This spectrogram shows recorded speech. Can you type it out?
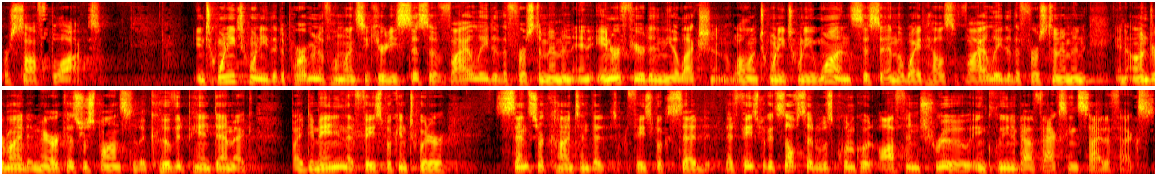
or soft blocked. In 2020, the Department of Homeland Security, CISA, violated the First Amendment and interfered in the election, while in 2021, CISA and the White House violated the First Amendment and undermined America's response to the COVID pandemic by demanding that Facebook and Twitter censor content that Facebook said, that Facebook itself said was quote unquote often true, including about vaccine side effects.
